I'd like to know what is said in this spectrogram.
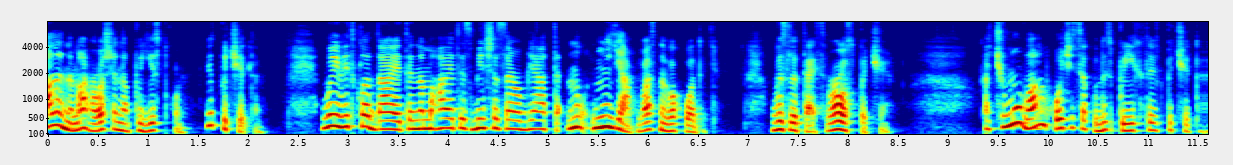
але нема грошей на поїздку, відпочити. Ви відкладаєте, намагаєтесь більше заробляти, ну ніяк у вас не виходить. Ви злитесь в розпачі. А чому вам хочеться кудись поїхати відпочити?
